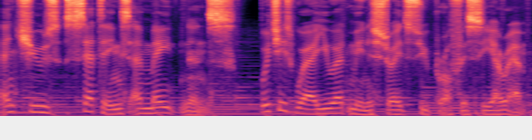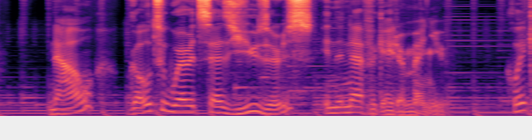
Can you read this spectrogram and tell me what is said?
and choose Settings and Maintenance, which is where you administrate SuperOffice CRM. Now, go to where it says Users in the Navigator menu. Click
